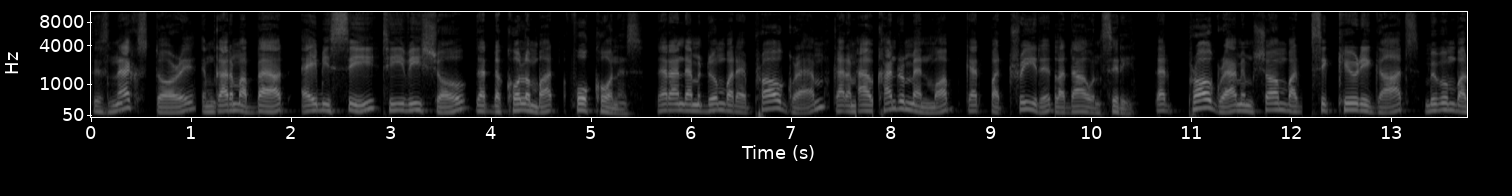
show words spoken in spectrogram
This next story, I'm got him about ABC TV show that the Columbat Four Corners. That and I'm doing by a program, got him how countrymen mob get but treated La Darwin City. That program is shown by security guards moving by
